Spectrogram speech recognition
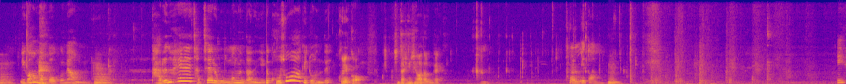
응. 이거 한번 먹으면 응. 다른 회 자체를 못 먹는다는 얘기. 근데 고소하기도 한데? 그니까. 진짜 싱싱하다 근데. 별미다. 응. 이.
